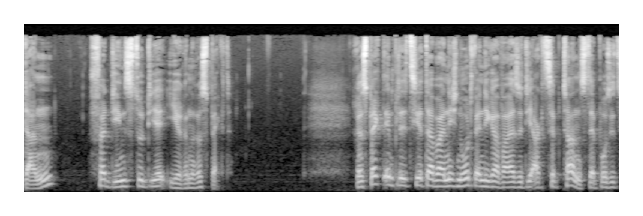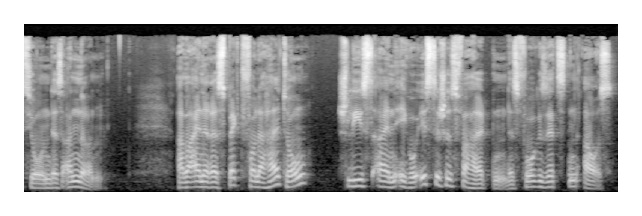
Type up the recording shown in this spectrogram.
dann verdienst du dir ihren Respekt. Respekt impliziert dabei nicht notwendigerweise die Akzeptanz der Position des anderen. Aber eine respektvolle Haltung schließt ein egoistisches Verhalten des Vorgesetzten aus.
